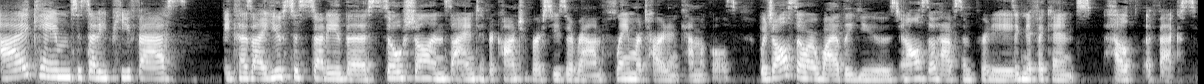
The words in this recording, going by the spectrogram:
I came to study PFAS because I used to study the social and scientific controversies around flame retardant chemicals, which also are widely used and also have some pretty significant health effects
